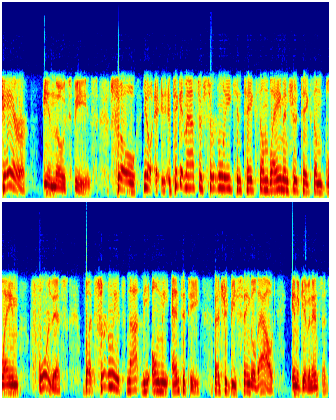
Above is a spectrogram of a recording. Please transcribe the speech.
share in those fees. So, you know, eh, eh, Ticketmaster certainly can take some blame and should take some blame for this, but certainly it's not the only entity that should be singled out in a given instance.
